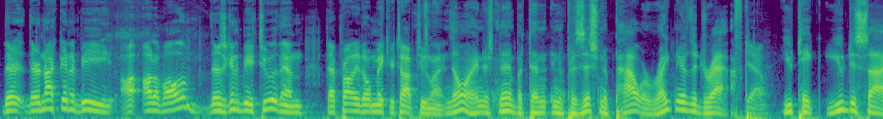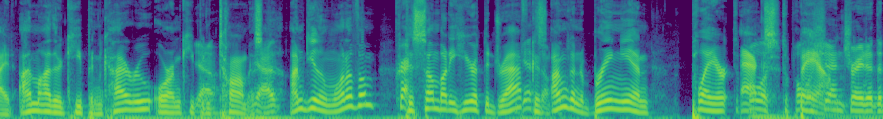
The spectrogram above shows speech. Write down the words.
they're they're not going to be out of all of them. There's going to be two of them that probably don't make your top two lines. No, I understand, but then in a position of power, right near the draft, Yeah. you take, you decide. I'm either keeping Kyrou or I'm keeping Yeah. Thomas. Yeah. I'm dealing one of them Correct. to somebody here at the draft because. I'm going to bring in player to pull, X. a, to pull a Bam. Schenn trade at the,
